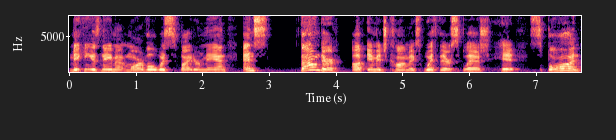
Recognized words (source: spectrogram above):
making his name at Marvel with Spider Man and founder of Image Comics with their splash hit Spawn,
